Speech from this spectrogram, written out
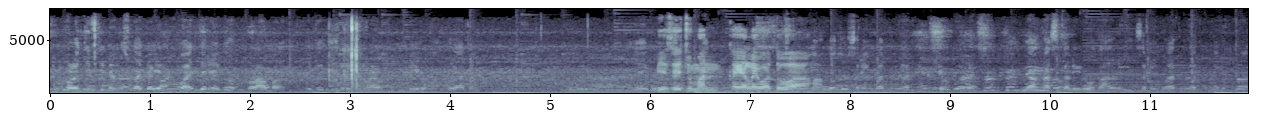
Kan kalau jin-jin yang suka jagain wajar ya gue kelaba itu sering di rumah kelihatan. Ya, biasanya cuman kayak lewat doang. Mak gue tuh sering banget ngeliat mirip gue dah Gak, nggak sekali dua kali, sering banget ngeliat mirip gue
